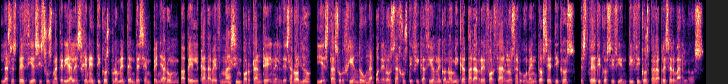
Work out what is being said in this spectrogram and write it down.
Las especies y sus materiales genéticos prometen desempeñar un papel cada vez más importante en el desarrollo, y está surgiendo una poderosa justificación económica para reforzar los argumentos éticos, estéticos y científicos para preservarlos.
